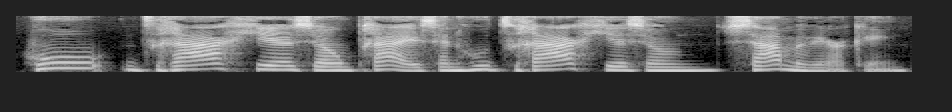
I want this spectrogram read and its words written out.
hoe draag je zo'n prijs en hoe draag je zo'n samenwerking?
